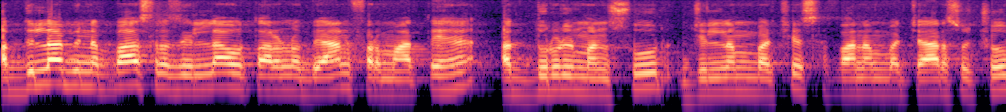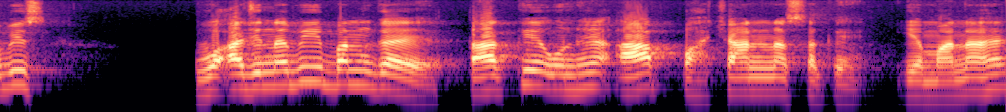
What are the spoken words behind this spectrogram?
عبداللہ بن عباس رضی اللہ تعالیٰ بیان فرماتے ہیں عدر المنصور جل نمبر چھ، صفحہ نمبر چار سو چوبیس۔ وہ اجنبی بن گئے تاکہ انہیں آپ پہچان نہ سکیں۔ یہ معنی ہے۔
